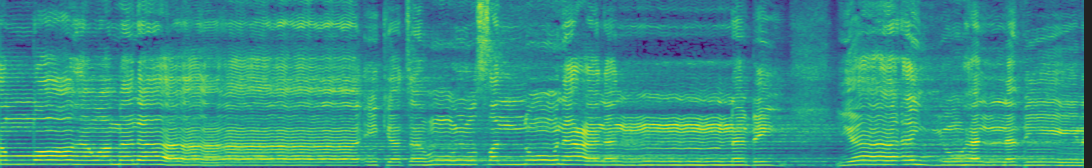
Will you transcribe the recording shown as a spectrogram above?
Allah wa malaikatahu yusalluna 'alan nabiy يا أيها الذين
